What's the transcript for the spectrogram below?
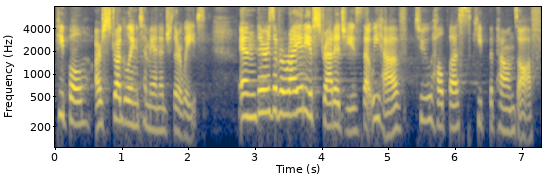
people are struggling to manage their weight. And there's a variety of strategies that we have to help us keep the pounds off.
